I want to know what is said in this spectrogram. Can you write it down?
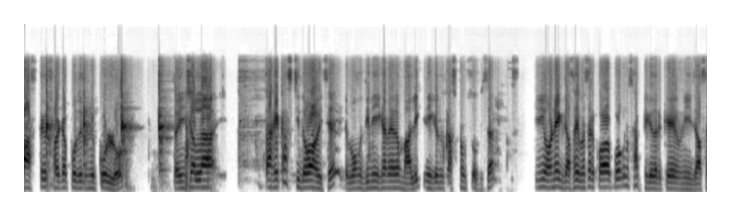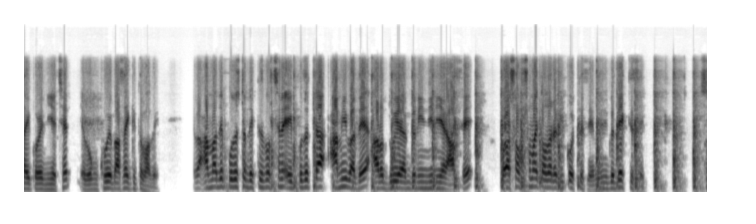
পাঁচ থেকে ছয়টা প্রজেক্ট উনি করল। তা, ইনশাল্লাহ তাকে কাজটি দেওয়া হয়েছে এবং যিনি এখানে মালিক, তিনি একজন কাস্টমস অফিসার তিনি অনেক যাচাই বাছাই করার পর কোনো সাব ঠিকাদারকে উনি যাচাই করে নিয়েছেন এবং খুবই বাছাইকৃত ভাবে এবার আমাদের প্রজেক্টটা দেখতে পাচ্ছেন, এই প্রজেক্টটা আমি বাদে আরও দুই একজন ইঞ্জিনিয়ার আছে। ওরা সবসময় তদারকি করতেছে দেখতেছে। তো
